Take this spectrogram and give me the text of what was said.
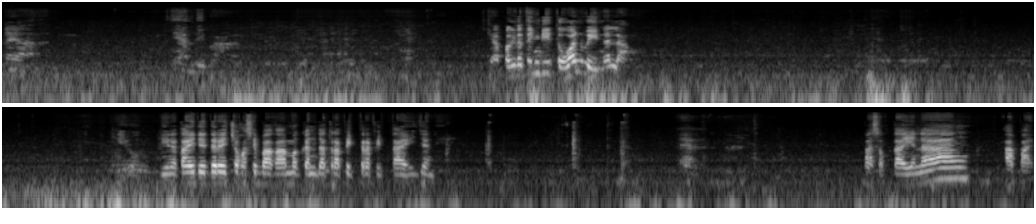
Ayan. Yan, di ba? Kaya pagdating dito, one way na lang. Yun. Di na tayo didiretso kasi baka magkanda traffic-traffic tayo dyan eh. Pasok tayo ng apat.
